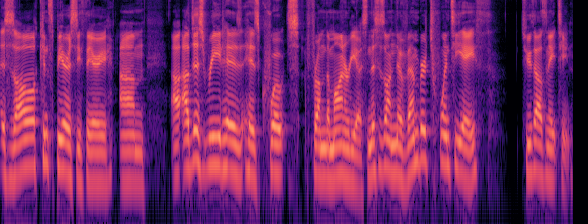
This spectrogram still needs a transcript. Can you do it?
this is all conspiracy theory um i'll, I'll just read his his quotes from the monterios and this is on november 28th 2018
